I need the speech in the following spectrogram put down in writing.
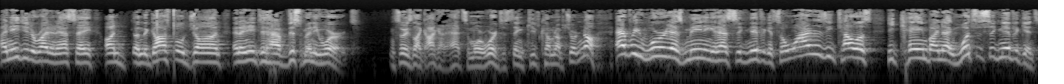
I need you to write an essay on, on the Gospel of John and I need to have this many words. And so he's like, I gotta add some more words. This thing keeps coming up short. No, every word has meaning. It has significance. So why does he tell us he came by night? What's the significance?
